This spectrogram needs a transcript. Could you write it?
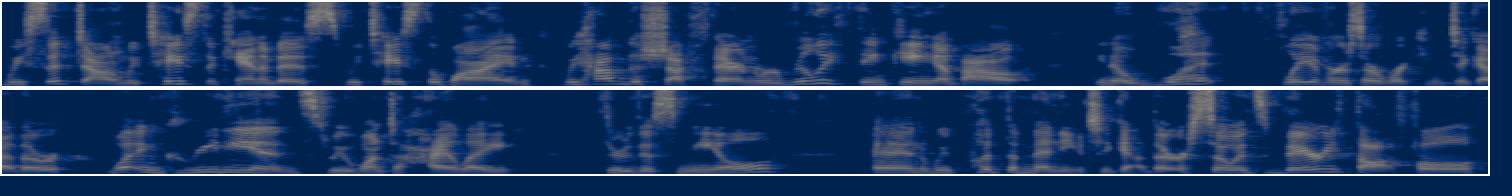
we sit down, we taste the cannabis, we taste the wine, we have the chef there, and we're really thinking about, you know, what flavors are working together, what ingredients do we want to highlight through this meal, and we put the menu together. So, it's very thoughtful.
